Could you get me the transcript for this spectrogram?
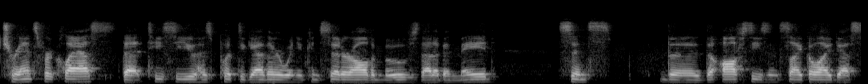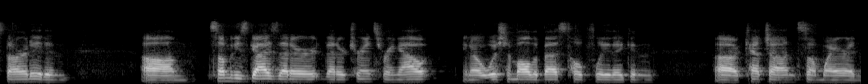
transfer class that TCU has put together when you consider all the moves that have been made since the the off season cycle, I guess, started, and um, some of these guys that are that are transferring out you know, wish them all the best. Hopefully, they can uh, catch on somewhere, and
